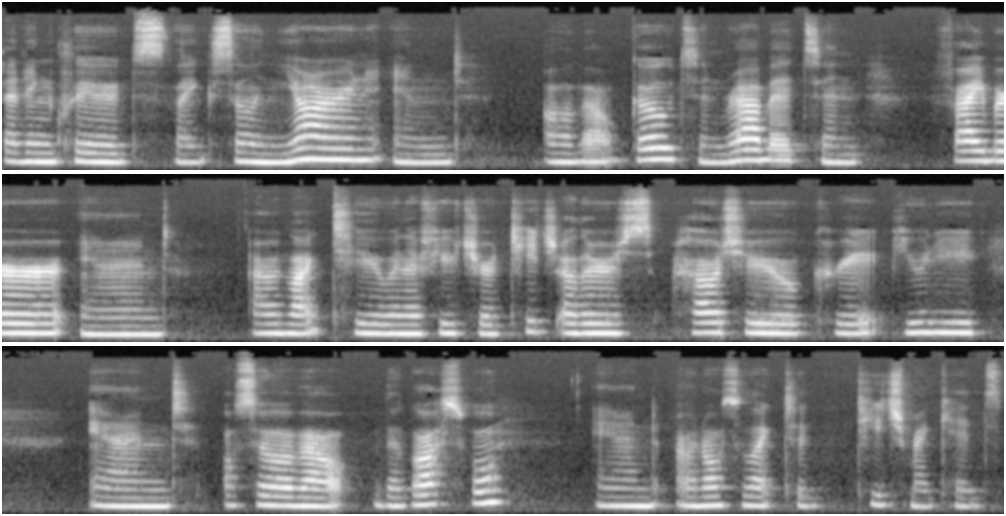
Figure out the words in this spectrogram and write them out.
that includes like selling yarn and all about goats and rabbits and fiber and I would like to in the future teach others how to create beauty and also about the gospel and I would also like to teach my kids.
